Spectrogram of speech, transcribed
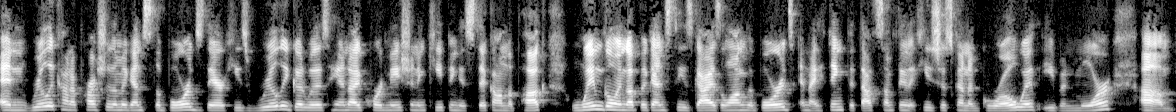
and really kind of pressure them against the boards there. He's really good with his hand eye coordination and keeping his stick on the puck when going up against these guys along the boards. And I think that that's something that he's just going to grow with even more because um,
